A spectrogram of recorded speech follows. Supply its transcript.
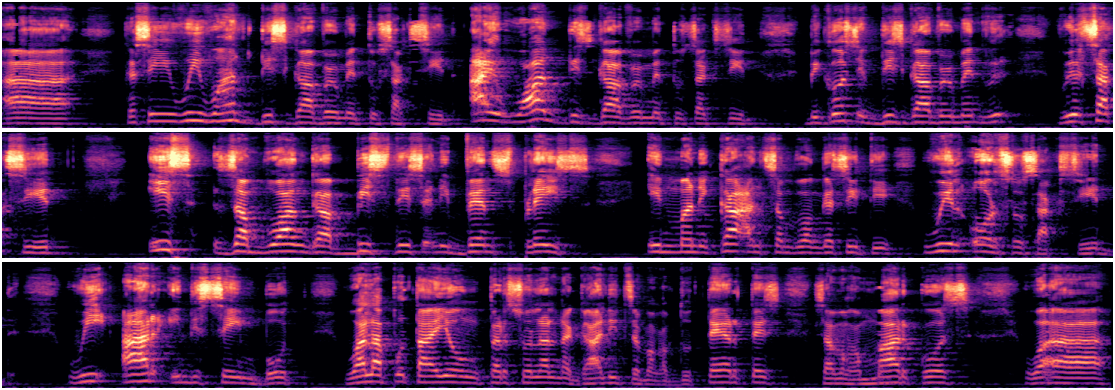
Ah, kasi we want this government to succeed. I want this government to succeed. Because if this government will, will succeed, is Zamboanga Business and Events Place in Manicaan, Zamboanga City will also succeed. We are in the same boat. Wala po tayong personal na galit sa mga Dutertes, sa mga Marcos. Wa-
